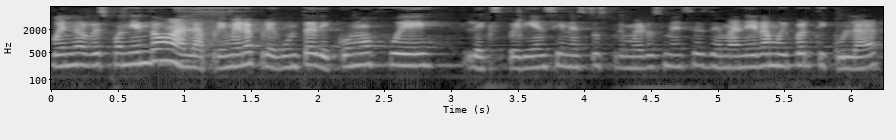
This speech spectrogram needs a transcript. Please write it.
Bueno, respondiendo a la primera pregunta de cómo fue la experiencia en estos primeros meses de manera muy particular,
